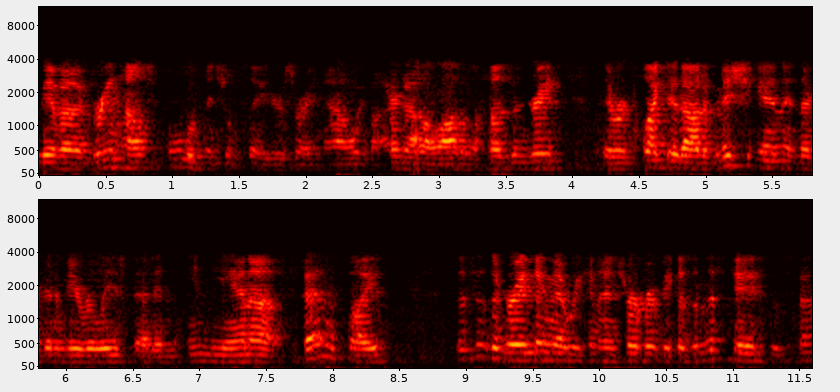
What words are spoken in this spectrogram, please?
We have a greenhouse full of Mitchell satyrs right now. We've ironed out a lot of the husbandry. They were collected out of Michigan, and they're going to be released at an Indiana fen site. This is a great thing that we can interpret because in this case, the fen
